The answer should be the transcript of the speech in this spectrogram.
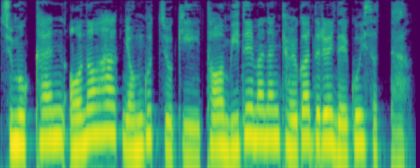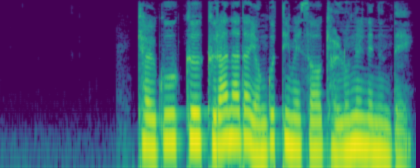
주목한 언어학 연구 쪽이 더 믿을 만한 결과들을 내고 있었다. 결국 그 그라나다 연구팀에서 결론을 내는데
